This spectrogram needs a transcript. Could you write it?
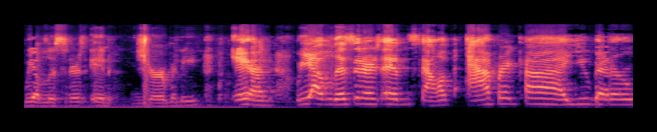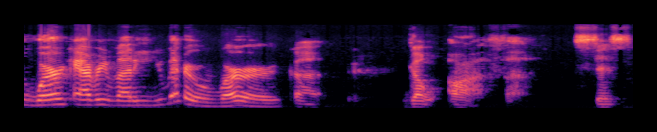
We have listeners in Germany. And we have listeners in South Africa. You better work, everybody. You better work. Go off, sis,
